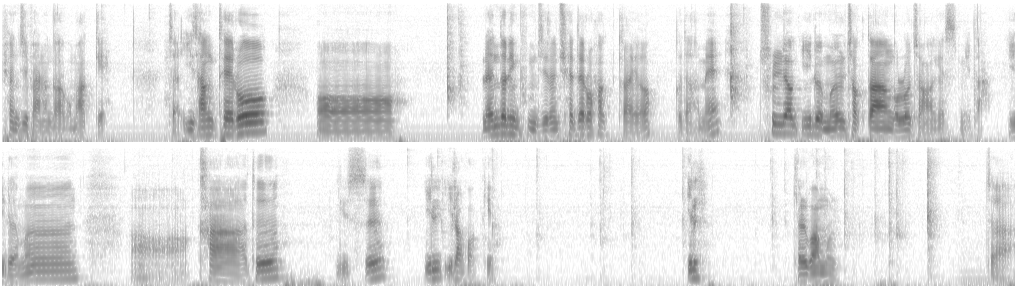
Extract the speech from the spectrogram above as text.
편집하는 거하고 맞게. 자 이 상태로 어 렌더링 품질은 최대로 할까요? 그 다음에 출력 이름을 적당한 걸로 정하겠습니다. 이름은 어, 카드 뉴스 1이라고 할게요. 1 결과물 자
